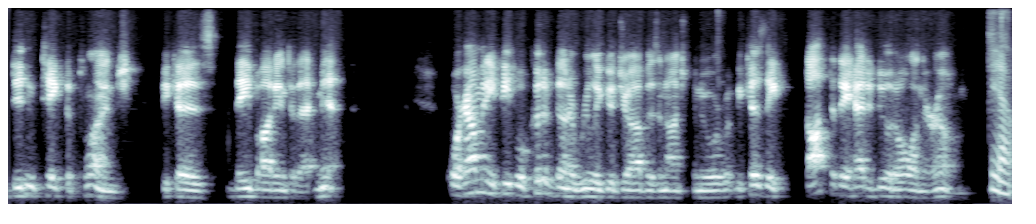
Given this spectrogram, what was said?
didn't take the plunge because they bought into that myth? Or how many people could have done a really good job as an entrepreneur but because they thought that they had to do it all on their own? Yeah. You know,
